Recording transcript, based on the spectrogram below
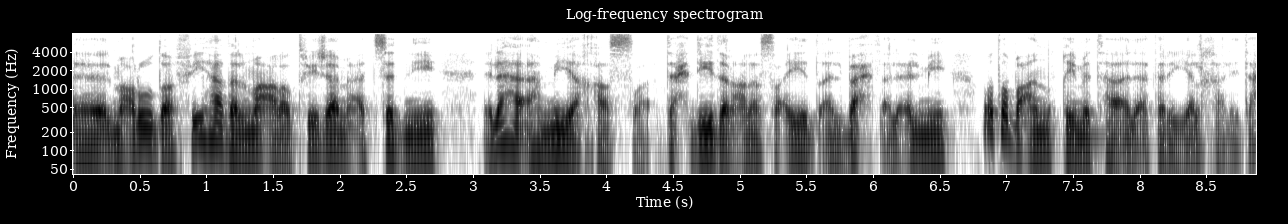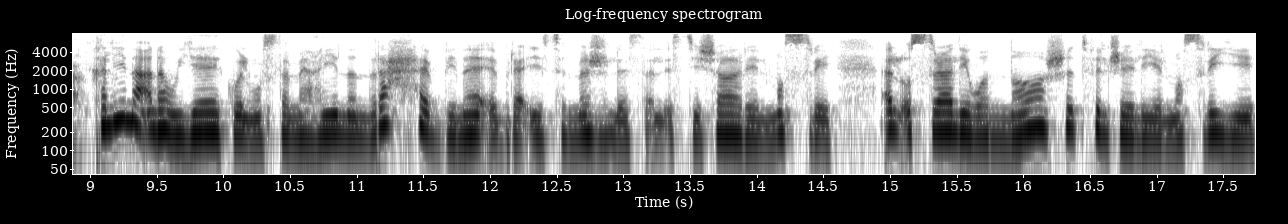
المعروضة في هذا المعرض في جامعة سيدني لها أهمية خاصة تحديدا على صعيد البحث العلمي وطبعا قيمتها الأثرية الخالدة. خلينا أنا وياك والمستمعين نرحب بنائب رئيس المجلس الاستشاري المصري الأسترالي والناشط في الجالية المصرية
